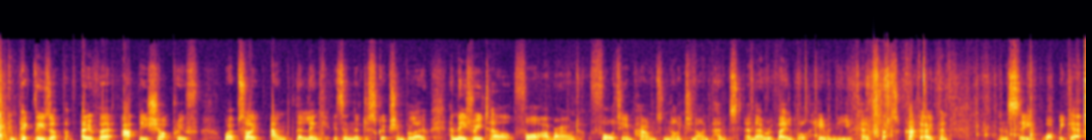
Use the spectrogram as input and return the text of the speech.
you can pick these up over at the Sharkproof website and the link is in the description below and these retail for around £14.99 pence and they're available here in the UK. So let's crack it open and see what we get.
